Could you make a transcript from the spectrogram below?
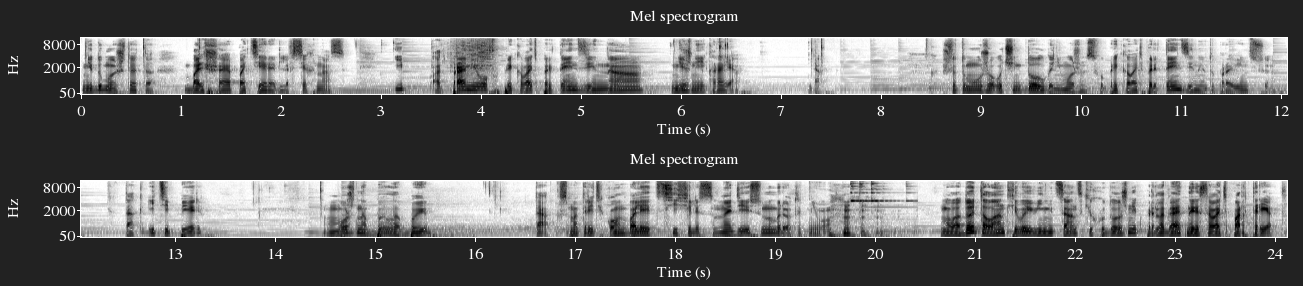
не думаю, что это большая потеря для всех нас. И отправим его фабриковать претензии на нижние края. Да. Что-то мы уже очень долго не можем сфабриковать претензии на эту провинцию. Так, и теперь можно было бы... Так, смотрите-ка, он болеет сифилисом. Надеюсь, он умрет от него. Молодой талантливый венецианский художник предлагает нарисовать портрет.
